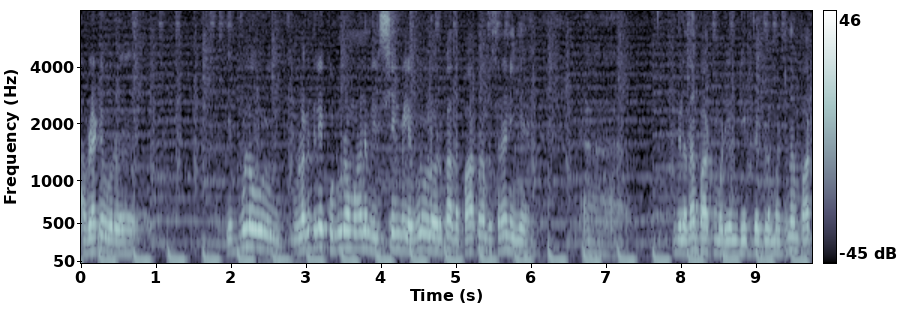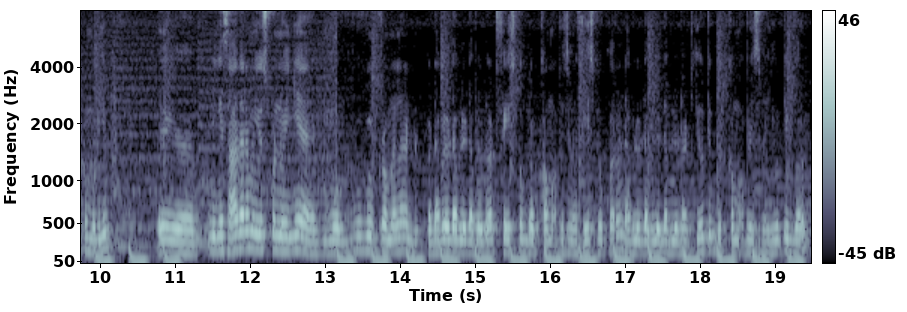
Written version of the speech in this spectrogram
அப்படியாட்டி ஒரு எவ்வளோ உலகத்திலே கொடூரமான விஷயங்கள் எவ்வளோ எவ்வளோ இருக்கோ அதை பார்க்கணும் அப்படின்னு சொன்னால் நீங்கள் இதில் தான் பார்க்க முடியும். டீப் வெப்பில் மட்டும்தான் பார்க்க முடியும். நீங்கள் சாதாரணமாக யூஸ் பண்ணுவீங்க கூகுள் க்ரோம்லாம் இப்போ W W W dot Facebook dot com அப்படின்னு சொன்னால் ஃபேஸ்புக் வரும் W W W dot YouTube dot com அப்படின்னு சொன்னால் யூடியூப் வரும்.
